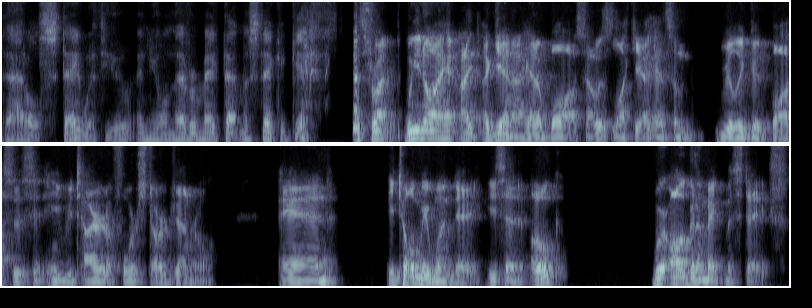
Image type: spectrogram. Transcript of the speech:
that'll stay with you and you'll never make that mistake again. that's right. Well, you know, I, I again I had a boss. I was lucky. I had some really good bosses. He retired a four-star general. And he told me one day, he said, Oak, we're all going to make mistakes.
